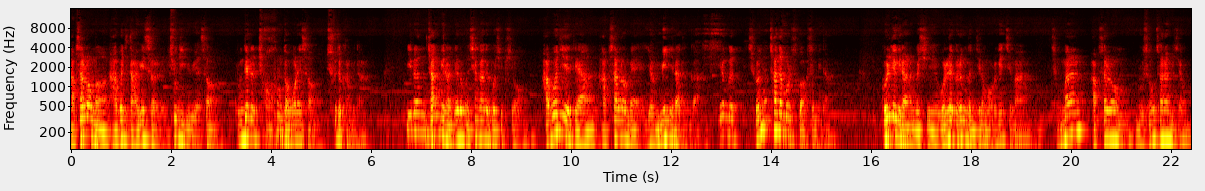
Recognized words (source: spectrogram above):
압살롬은 아버지 다윗을 죽이기 위해서 군대를 총 동원해서 추적합니다. 이런 장면을 여러분 생각해 보십시오. 아버지에 대한 압살롬의 연민이라든가 이런 것 전혀 찾아볼 수가 없습니다. 권력이라는 것이 원래 그런 건지는 모르겠지만 정말 압살롬 무서운 사람이죠.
